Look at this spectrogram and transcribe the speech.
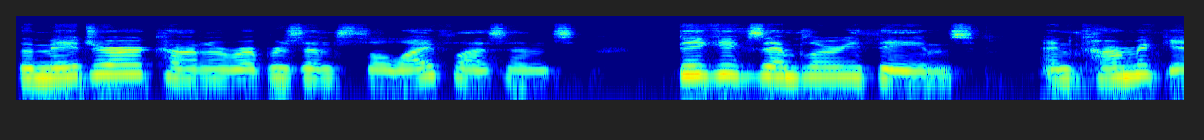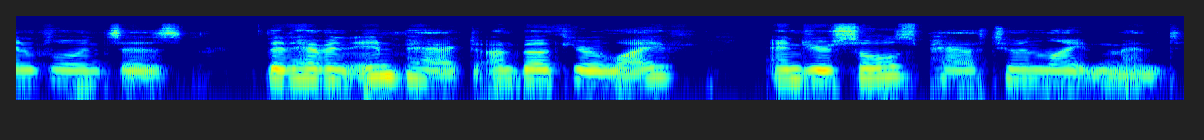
The major arcana represents the life lessons, big exemplary themes, and karmic influences that have an impact on both your life and your soul's path to enlightenment.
